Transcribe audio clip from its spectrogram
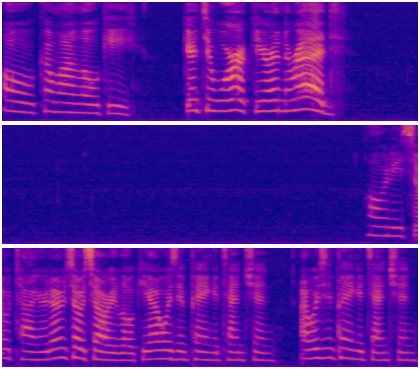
Oh, come on, Loki. Get to work. You're in the red. Oh, and he's so tired. I'm so sorry, Loki. I wasn't paying attention. I wasn't paying attention.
